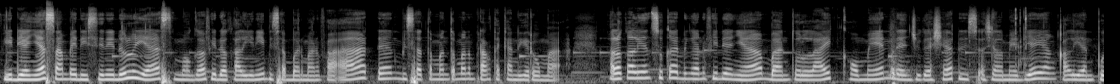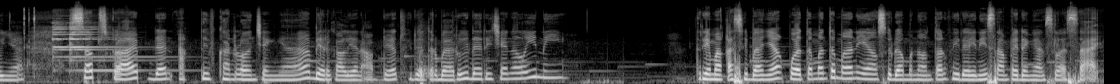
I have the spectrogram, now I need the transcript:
Videonya sampai di sini dulu ya. Semoga video kali ini bisa bermanfaat dan bisa teman-teman praktekkan di rumah. Kalau kalian suka dengan videonya, bantu like, komen, dan juga share di sosial media yang kalian punya subscribe dan aktifkan loncengnya biar kalian update video terbaru dari channel ini. Terima kasih banyak buat teman-teman yang sudah menonton video ini sampai dengan selesai.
